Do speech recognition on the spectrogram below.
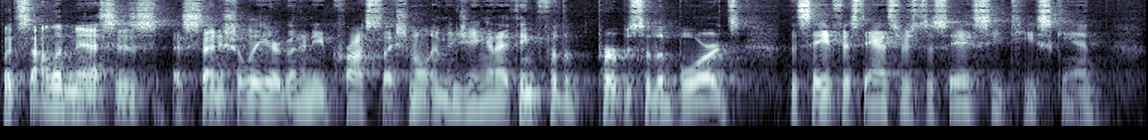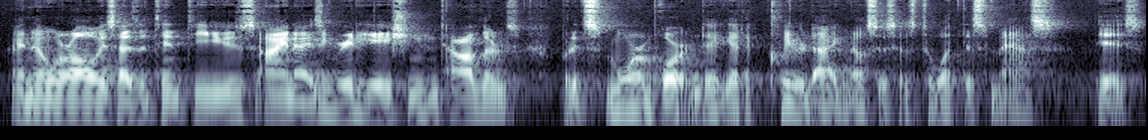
But solid masses essentially are going to need cross sectional imaging, and I think for the purpose of the boards, the safest answer is to say a CT scan. I know we're always hesitant to use ionizing radiation in toddlers, but it's more important to get a clear diagnosis as to what this mass is.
